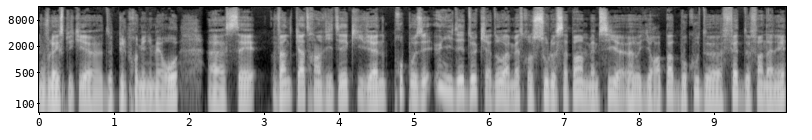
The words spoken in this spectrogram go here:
On vous l'a expliqué euh, depuis le premier numéro. Euh, c'est 24 invités qui viennent proposer une idée de cadeau à mettre sous le sapin, même si euh, il n'y aura pas beaucoup de fêtes de fin d'année,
